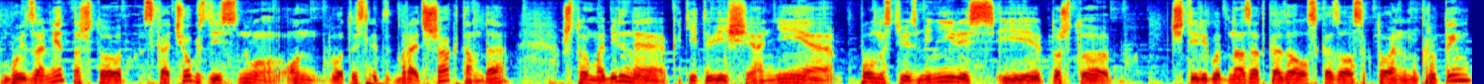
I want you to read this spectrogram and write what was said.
будет заметно, что скачок здесь, ну, он, вот если брать шаг там, да, что мобильные какие-то вещи, они полностью изменились, и то, что 4 года назад казалось, казалось актуальным и крутым,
